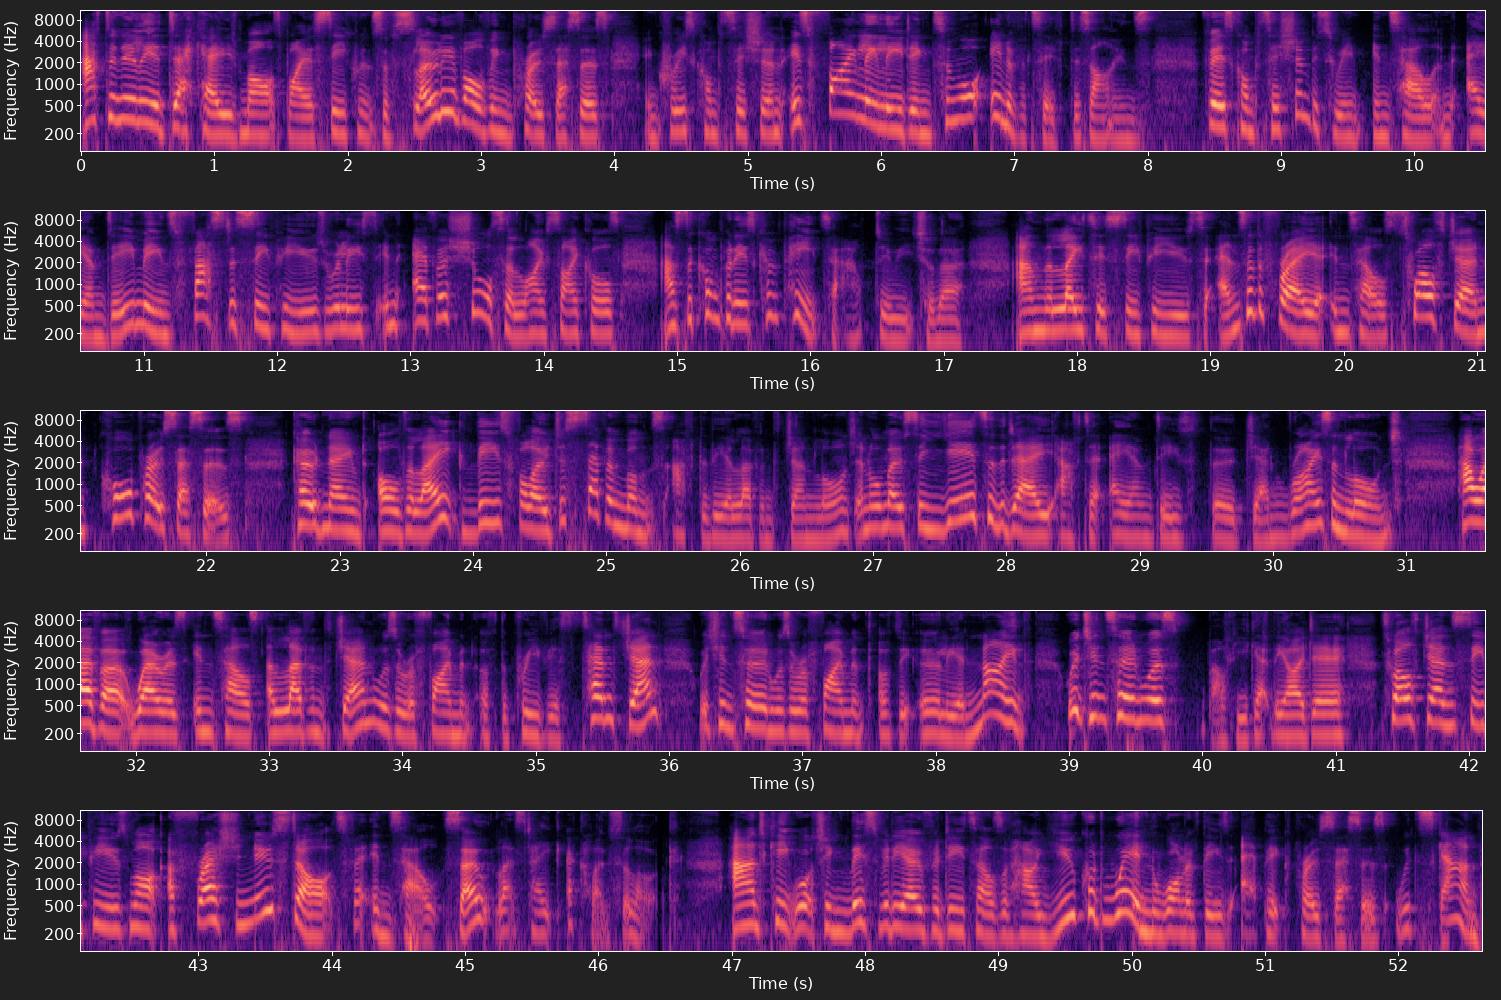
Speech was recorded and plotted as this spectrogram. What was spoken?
After nearly a decade marked by a sequence of slowly evolving processors, increased competition is finally leading to more innovative designs. Fierce competition between Intel and AMD means faster CPUs released in ever shorter life cycles as the companies compete to outdo each other. And the latest CPUs to enter the fray are Intel's 12th gen core processors. Codenamed Alder Lake, these follow just seven months after the 11th gen launch and almost a year to the day after AMD's 3rd gen Ryzen launch. However, whereas Intel's 11th gen was a refinement of the previous 10th gen, which in turn was a refinement of the earlier 9th, which in turn was, well, you get the idea. 12th gen CPUs mark a fresh new start for Intel. So let's take a closer look. And keep watching this video for details of how you could win one of these epic processors with Scan.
